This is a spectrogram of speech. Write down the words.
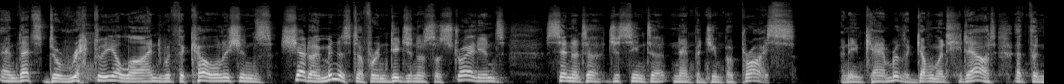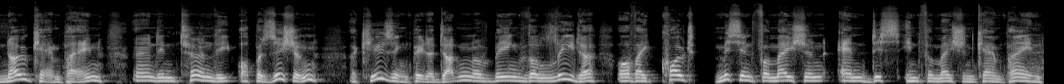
And that's directly aligned with the Coalition's Shadow Minister for Indigenous Australians, Senator Jacinta Nampijinpa Price. And in Canberra, the government hit out at the No campaign and in turn the opposition, accusing Peter Dutton of being the leader of a quote, misinformation and disinformation campaign.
